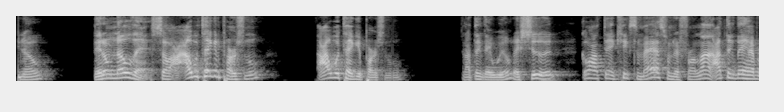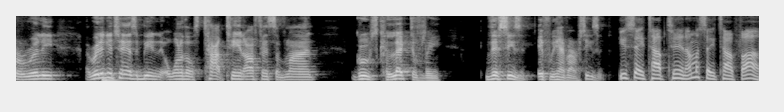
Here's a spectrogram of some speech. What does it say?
You know, they don't know that. So I would take it personal. I would take it personal. And I think they will. They should go out there and kick some ass from their front line. I think they have a really, a really good mm. chance of being one of those top 10 offensive line groups collectively this season, if we have our season. You say top 10, I'm gonna say top five.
